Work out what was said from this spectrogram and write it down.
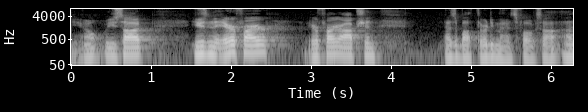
You know, you saw it using the air fryer, air fryer option. That's about 30 minutes, folks. Uh, uh,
